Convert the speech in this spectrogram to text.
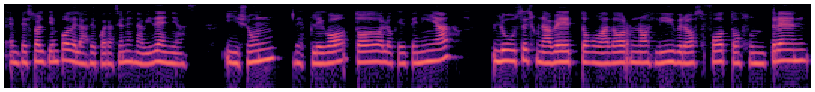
empezó el tiempo de las decoraciones navideñas y June desplegó todo lo que tenía luces, un abeto, adornos, libros, fotos, un tren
